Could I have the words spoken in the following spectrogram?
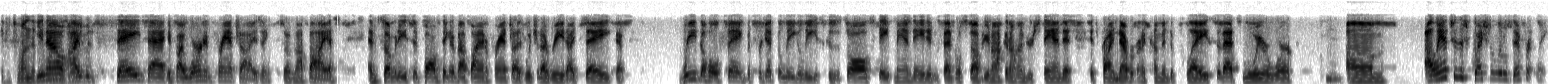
If it's one that You know, I would say that if I weren't in franchising, so I'm not biased, and somebody said, Paul, I'm thinking about buying a franchise, what should I read? I'd say read the whole thing, but forget the legalese because it's all state mandated and federal stuff. You're not going to understand it. It's probably never going to come into play. So that's lawyer work. Um, I'll answer this question a little differently.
